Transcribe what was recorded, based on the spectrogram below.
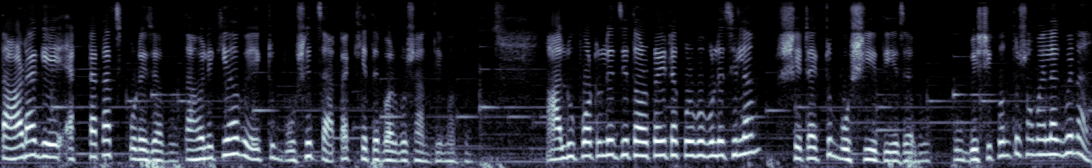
তার আগে একটা কাজ করে যাব, তাহলে কি হবে? একটু বসে চাটা খেতে পারব শান্তি মতো। আলু পটলের যে তরকারিটা করব বলেছিলাম, সেটা একটু বসিয়ে দিয়ে যাব। খুব বেশিক্ষণ তো সময় লাগবে না।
